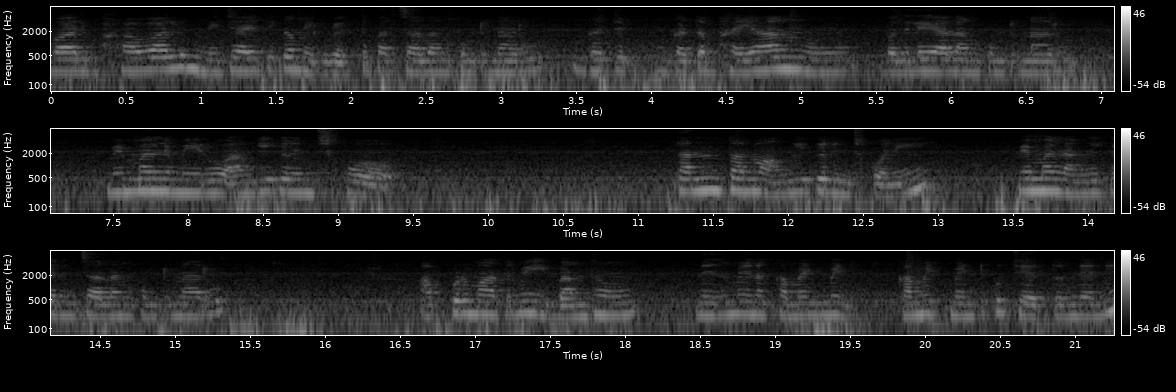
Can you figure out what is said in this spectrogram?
వారి భావాలు నిజాయితీగా మీకు వ్యక్తపరచాలనుకుంటున్నారు. గత గత భయాలను వదిలేయాలనుకుంటున్నారు. మిమ్మల్ని మీరు అంగీకరించుకో తను తను అంగీకరించుకొని మిమ్మల్ని అంగీకరించాలనుకుంటున్నారు. అప్పుడు మాత్రమే ఈ బంధం నిజమైన కమిట్మెంట్ కమిట్మెంట్కు చేరుతుంది అని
